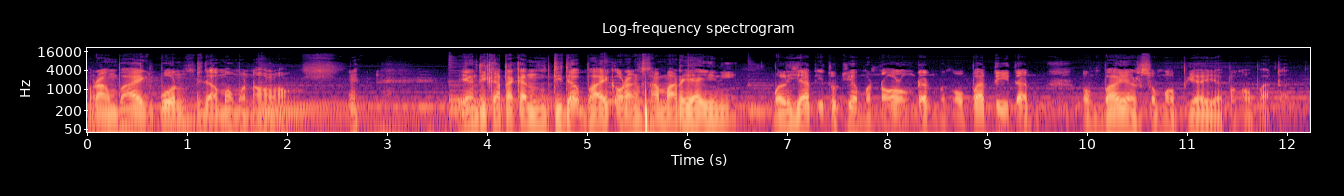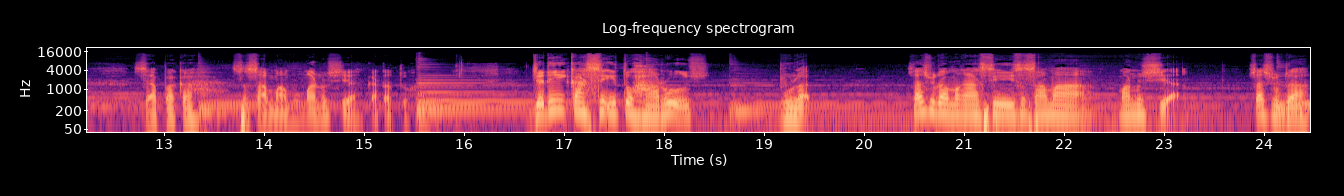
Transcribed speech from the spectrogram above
orang baik pun tidak mau menolong. Yang dikatakan tidak baik orang Samaria ini melihat itu dia menolong dan mengobati dan membayar semua biaya pengobatan. Siapakah sesamamu manusia? Kata Tuhan jadi kasih itu harus bulat. Saya sudah mengasihi sesama manusia. Saya sudah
